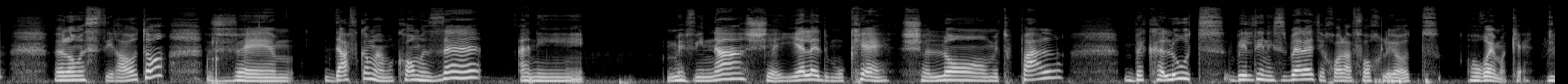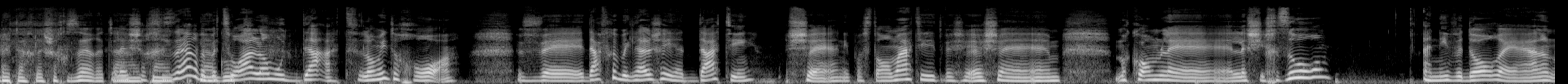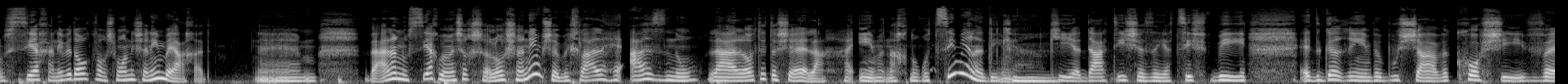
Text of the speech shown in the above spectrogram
ולא מסתירה אותו, ודווקא מהמקום הזה אני מבינה שילד מוכה שלא מטופל, בקלות בלתי נסבלת יכול להפוך להיות הורה מכה. בטח, לשחזר את ההתנהגות. לשחזר ובצורה לא מודעת, לא מתוך רוע. ודווקא בגלל שידעתי שאני פוסט-טראומטית ושיש אה, מקום לשחזור, אני ודור, אה, היה לנו שיח, אני ודור כבר שמונה שנים ביחד. אמ, והיה לנו שיח במשך שלוש שנים שבכלל העזנו להעלות את השאלה האם אנחנו רוצים ילדים כן. כי ידעתי שזה יציף בי אתגרים ובושה וקושי ו...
